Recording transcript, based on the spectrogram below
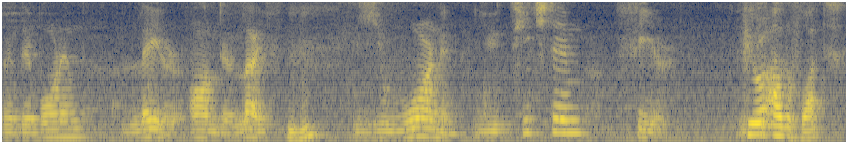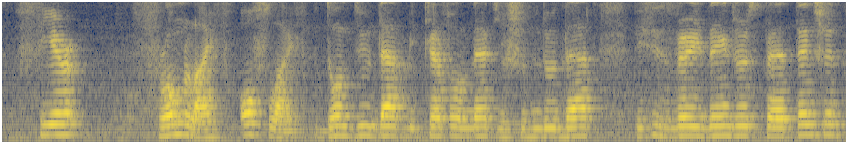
that they're born in later on their life, mm-hmm. you warn them, you teach them fear. You Fear out of what? fear from life, of life. Don't do that, be careful on that, you shouldn't do that. This is very dangerous, pay attention.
